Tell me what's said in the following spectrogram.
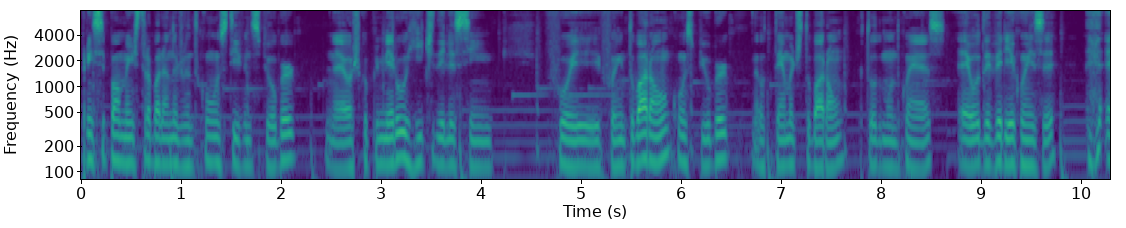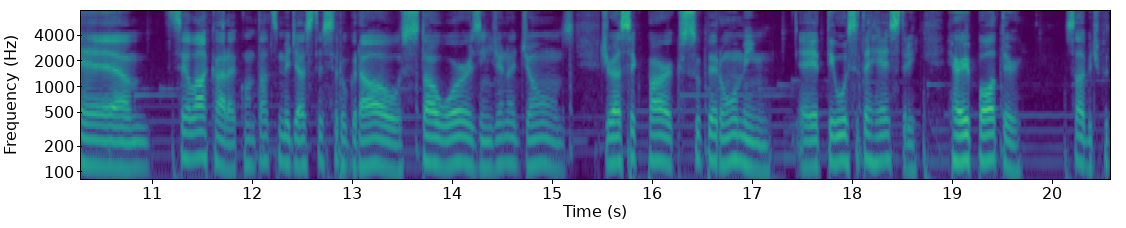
principalmente trabalhando junto com o Steven Spielberg. Né? Eu acho que o primeiro hit dele, assim, foi, foi em Tubarão, com o Spielberg. É o tema de Tubarão, que todo mundo conhece. É, eu deveria conhecer. É, sei lá, cara, Contatos Imediatos Terceiro Grau, Star Wars, Indiana Jones, Jurassic Park, Super-Homem, é, o Terrestre, Harry Potter, sabe? Tipo,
